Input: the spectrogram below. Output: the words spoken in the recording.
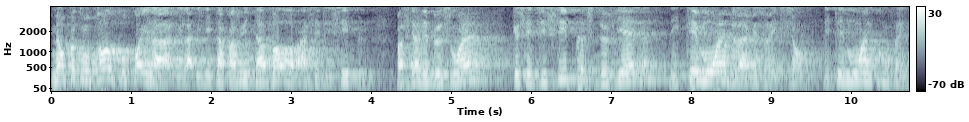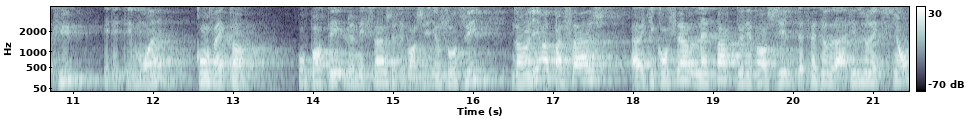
mais on peut comprendre pourquoi il est apparu d'abord à ses disciples. Parce qu'il avait besoin que ses disciples deviennent des témoins de la résurrection, des témoins convaincus et des témoins convaincants pour porter le message de l'Évangile. Et aujourd'hui, nous allons lire un passage euh, qui concerne l'impact de l'Évangile, c'est-à-dire de la résurrection,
